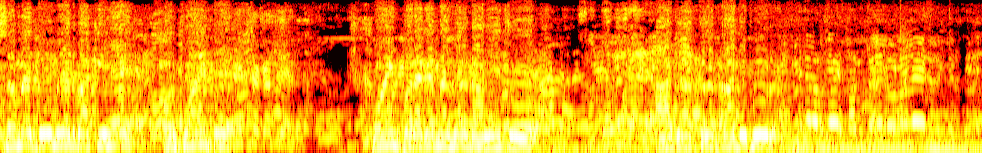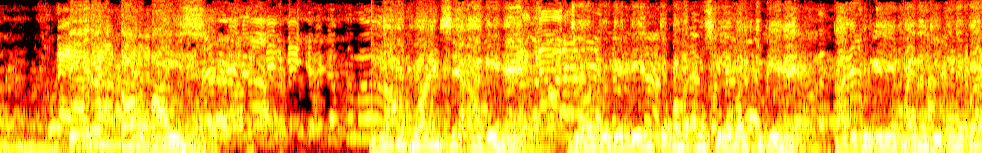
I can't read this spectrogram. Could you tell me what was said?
समय दो मिनट बाकी है और पॉइंट पॉइंट पर अगर नज़र डालें तो आज़ाद क्लब कादीपुर तेरह और बाईस। नौ पॉइंट से आगे है। जौनपुर की टीम तो बहुत मुश्किलें बढ़ चुकी हैं। कादीपुर के लिए फाइनल जीतने पर।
